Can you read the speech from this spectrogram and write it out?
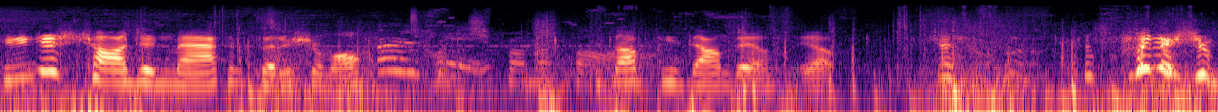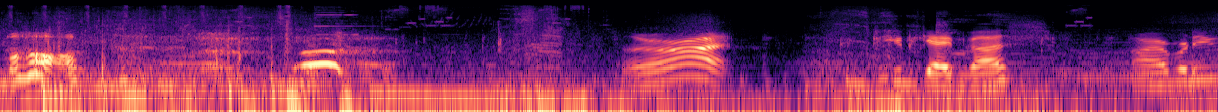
Can you just charge in, Mac, and finish him off? He's up, he's down there. Yep. Just, just finish him off. Alright. Good, good game, guys. Alright, everybody,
